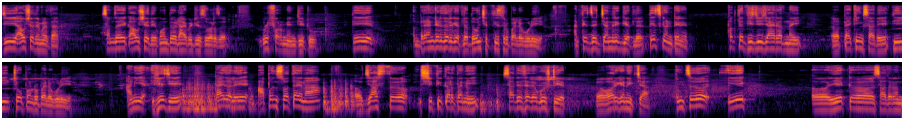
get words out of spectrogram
जी औषधे मिळतात. समजा एक औषध आहे कोणतं डायबिटीसवरचं ग्लुफॉर्मिन जी टू. ते ब्रँडेड जर घेतलं दोनशे तीस रुपयाला गोळी आहे. आणि ते जर जनरिक घेतलं तेच कंटेन आहेत. फक्त तिची जाहिरात नाही पॅकिंग साधे ती चोपन्न रुपयाला गोळी आहे. आणि हे जे काय झाले आपण स्वतः आहे ना जास्त शेती करताना साध्या साध्या गोष्टी आहेत ऑर्गॅनिकच्या तुमचं एक एक साधारण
